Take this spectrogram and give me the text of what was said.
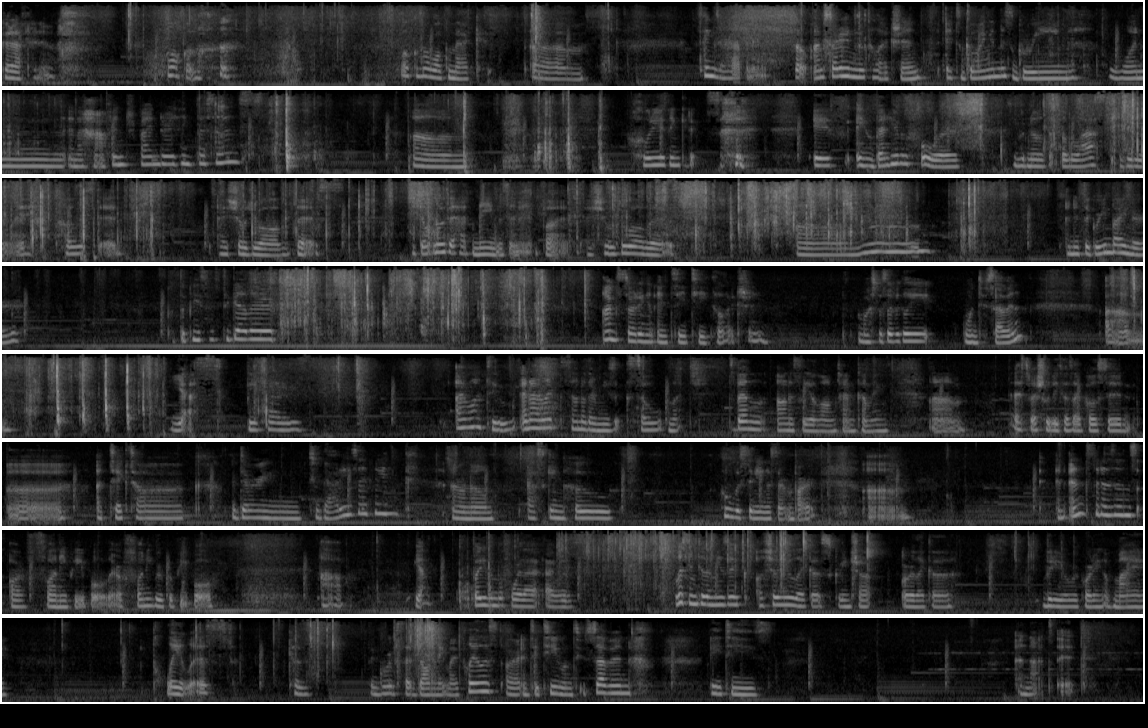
Good afternoon. welcome. welcome or welcome back. Um, things are happening. So I'm starting a new collection. It's going in this green one and a half inch binder, I think this is. Um, who do you think it is? if you've been here before, you would know that the last video I posted, I showed you all this. I don't know if it had names in it, but I showed you all this. Um, and it's a green binder. Put the pieces together. I'm starting an NCT collection. More specifically, 127. Um, yes, because I want to, and I like the sound of their music so much. It's been honestly a long time coming, um, especially because I posted uh, a TikTok during Two Baddies, I think. I don't know, asking who who was singing a certain part. Um, and Citizens are funny people. They're a funny group of people. Um, yeah, but even before that, I was listening to the music. I'll show you like a screenshot or like a video recording of my playlist because the groups that dominate my playlist are NCT 127, ATEEZ, and that's it.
